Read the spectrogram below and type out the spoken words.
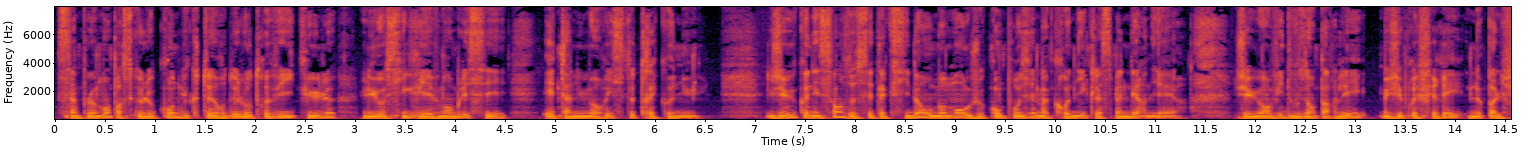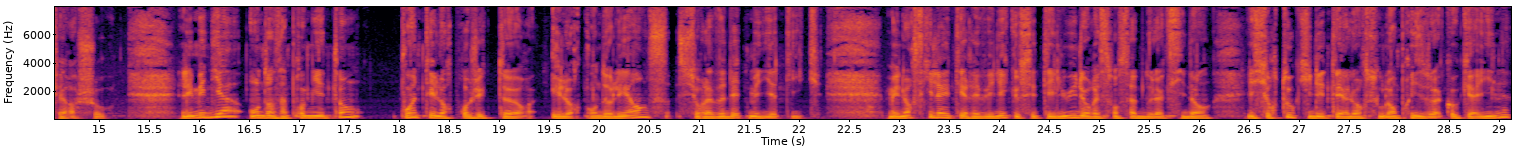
simplement parce que le conducteur de l'autre véhicule, lui aussi grièvement blessé, est un humoriste très connu. J'ai eu connaissance de cet accident au moment où je composais ma chronique la semaine dernière. J'ai eu envie de vous en parler, mais j'ai préféré ne pas le faire à chaud. Les médias ont dans un premier temps pointé leurs projecteurs et leurs condoléances sur la vedette médiatique. Mais lorsqu'il a été révélé que c'était lui le responsable de l'accident, et surtout qu'il était alors sous l'emprise de la cocaïne,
